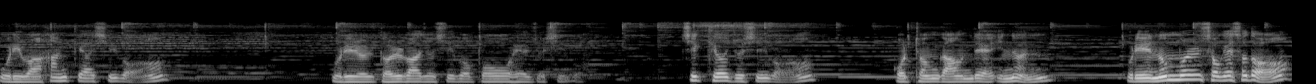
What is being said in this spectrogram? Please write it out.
우리와 함께 하시고, 우리를 돌봐주시고, 보호해주시고, 지켜주시고, 고통 가운데 있는 우리의 눈물 속에서도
